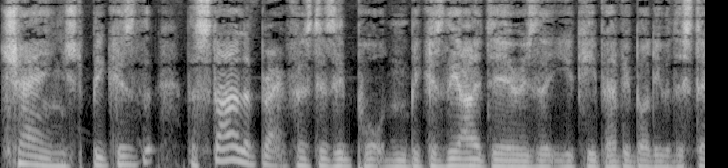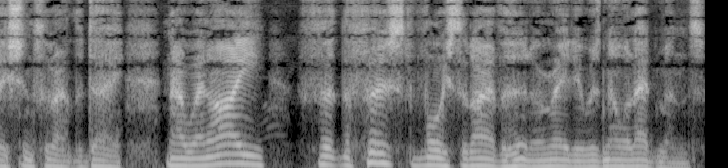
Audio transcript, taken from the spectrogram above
changed? Because the, the style of breakfast is important because the idea is that you keep everybody with the station throughout the day. Now, when I, the, first voice that I ever heard on radio was Noel Edmonds.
